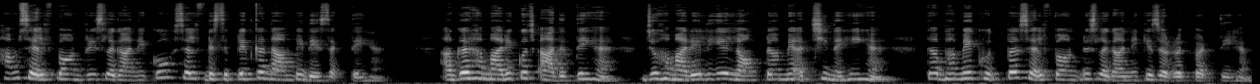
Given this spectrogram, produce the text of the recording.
हम सेल्फ बाउंड्रीज लगाने को सेल्फ डिसिप्लिन का नाम भी दे सकते हैं। अगर हमारी कुछ आदतें हैं जो हमारे लिए लॉन्ग टर्म में अच्छी नहीं हैं, तब हमें खुद पर सेल्फ बाउंड्रीज लगाने की ज़रूरत पड़ती है।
